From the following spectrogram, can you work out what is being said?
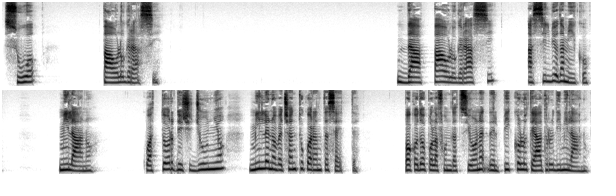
Suo Paolo Grassi. Da Paolo Grassi a Silvio D'Amico. Milano, 14 giugno 1947, poco dopo la fondazione del piccolo teatro di Milano.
